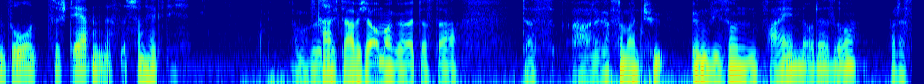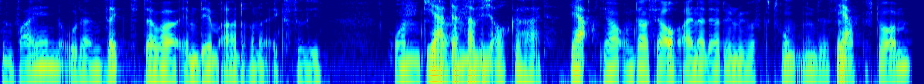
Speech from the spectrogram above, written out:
so zu sterben, das ist schon heftig. Aber wirklich, krass. da habe ich ja auch mal gehört, dass da, dass, ah, da gab es mal einen Typ, irgendwie so ein Wein oder so. War das ein Wein oder ein Sekt? Da war MDMA drin, Ecstasy. Und Ja, da das habe ich auch gehört. Ja. Ja, und da ist ja auch einer, der hat irgendwie was getrunken, der ist Ja. danach gestorben.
